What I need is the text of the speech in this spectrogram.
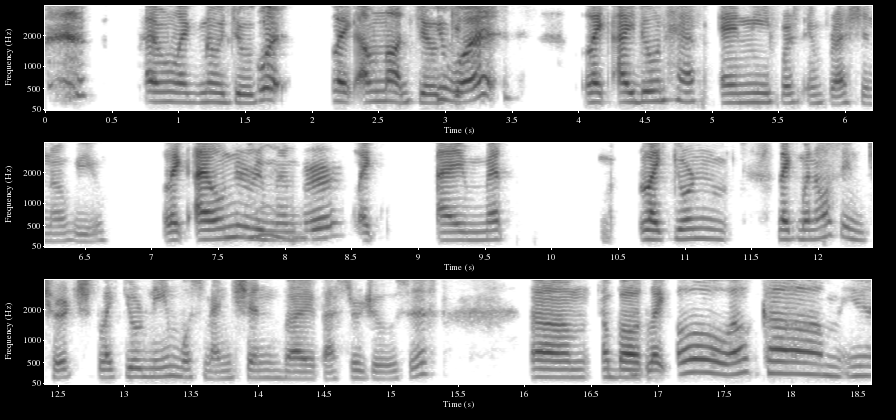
I'm like no joke. what Like I'm not joking. you what Like I don't have any first impression of you. Like I only Mm. remember like I met like your like when I was in church, like your name was mentioned by Pastor Joseph um about like oh welcome you,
